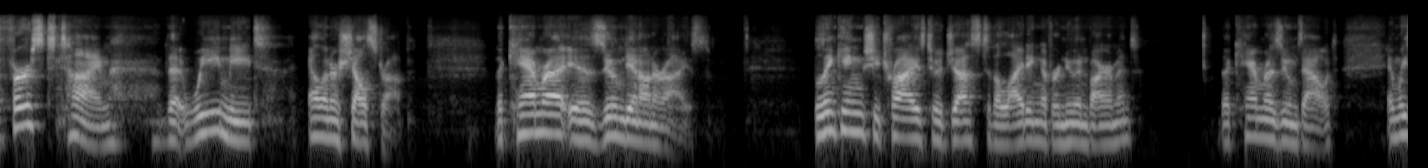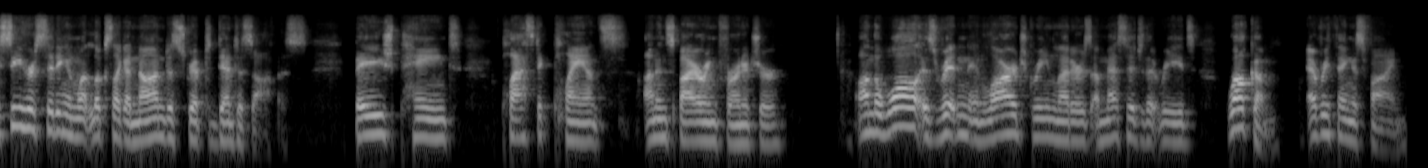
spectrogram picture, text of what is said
first time that we meet Eleanor Shellstrop, the camera is zoomed in on her eyes. Blinking, she tries to adjust to the lighting of her new environment. The camera zooms out, and we see her sitting in what looks like a nondescript dentist's office beige paint, plastic plants, uninspiring furniture. On the wall is written in large green letters a message that reads, Welcome, everything is fine.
